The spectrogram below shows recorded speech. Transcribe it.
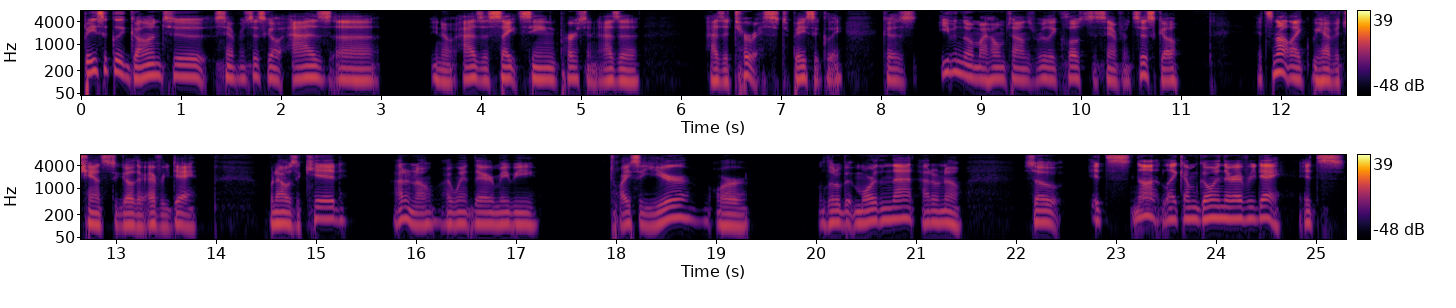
basically gone to San Francisco as a you know as a sightseeing person, as a as a tourist, basically. Because even though my hometown's really close to San Francisco, it's not like we have a chance to go there every day. When I was a kid, I don't know, I went there maybe twice a year or a little bit more than that. I don't know. So it's not like I'm going there every day. It's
